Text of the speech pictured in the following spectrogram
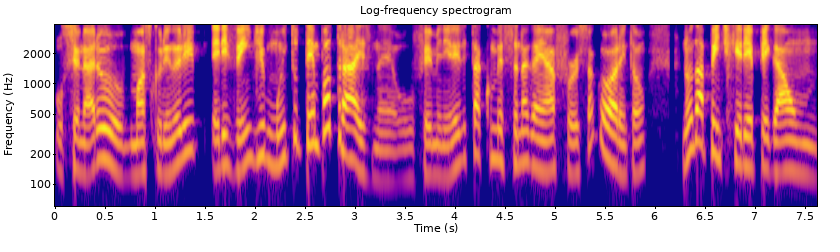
o cenário masculino, ele, ele vem de muito tempo atrás, né, o feminino, ele tá começando a ganhar força agora, então não dá pra gente querer pegar um,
